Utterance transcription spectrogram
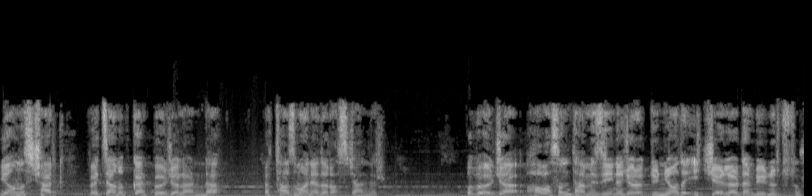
yalnız şərq və cənub-qərb bölgələrində və Tazmaniyada rast gəlinir. Bu bölgə havasının təmizliyinə görə dünyada ilk yerlərdən birini tutur.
